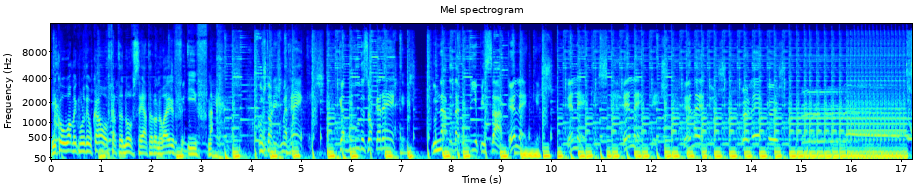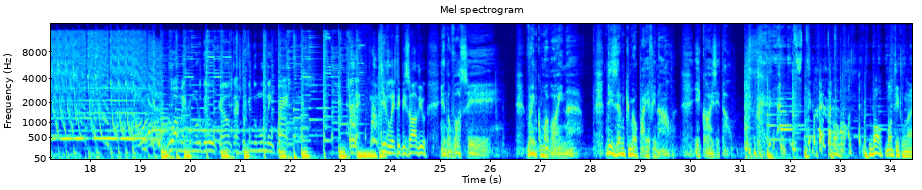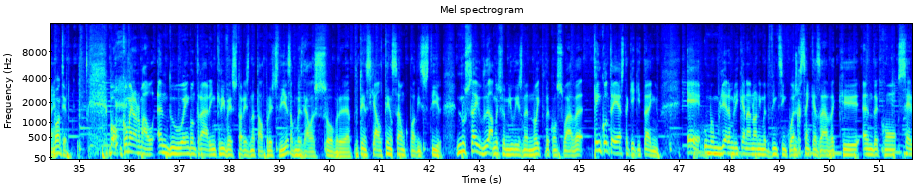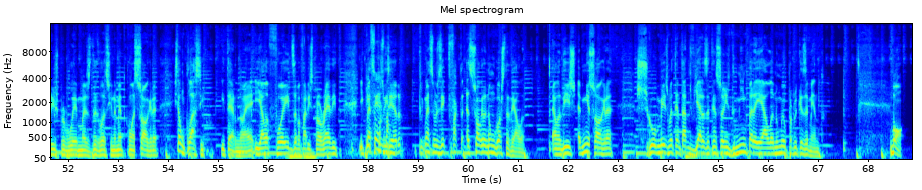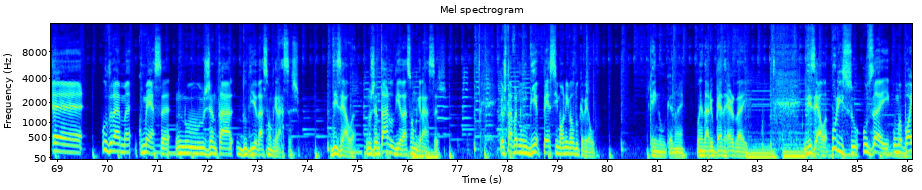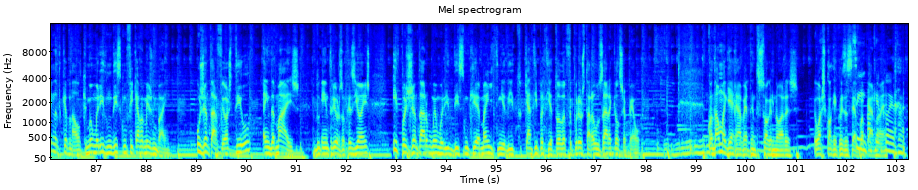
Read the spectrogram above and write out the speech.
E com o Homem que Mordeu o Cão, oferta novo Seat Arona Wave e FNAC. com histórias marrecas, cabeludas ou carecas. Do nada das por ti a pensar, elecas, elecas, elecas, elecas, elecas. O homem que mordeu o cão traz-te o fim do mundo em cuecas. Elecas. Título deste episódio: Então você vem com uma boina dizer-me que o meu pai é final e coisa e tal. Bom, Bom título, não é? bom tiro. Bom, como é normal, ando a encontrar incríveis histórias de Natal por estes dias, algumas delas sobre a potencial tensão que pode existir no seio de algumas famílias na noite da consoada. Quem conta esta que aqui tenho é uma mulher americana anónima de 25 anos, recém-casada, que anda com sérios problemas de relacionamento com a sogra. Isto é um clássico eterno, não é? E ela foi desabafar isto para o Reddit e começa fez por dizer, começa por dizer que de facto a sogra não gosta dela. Ela diz: A minha sogra chegou mesmo a tentar desviar as atenções de mim para ela no meu próprio casamento. Bom, eh, o drama começa no jantar do Dia da Ação de Graças. Diz ela: No jantar do Dia da Ação de Graças, eu estava num dia péssimo ao nível do cabelo. Quem nunca, não é? Lendário Bad Hair Day. Diz ela, por isso usei uma boina de cabedal que o meu marido me disse que me ficava mesmo bem. O jantar foi hostil, ainda mais do que em anteriores ocasiões, e depois do jantar o meu marido disse-me que a mãe lhe tinha dito que a antipatia toda foi por eu estar a usar aquele chapéu. Quando há uma guerra aberta entre sogra e noras, eu acho que qualquer coisa serve Sim, para cá, não qualquer é? coisa.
